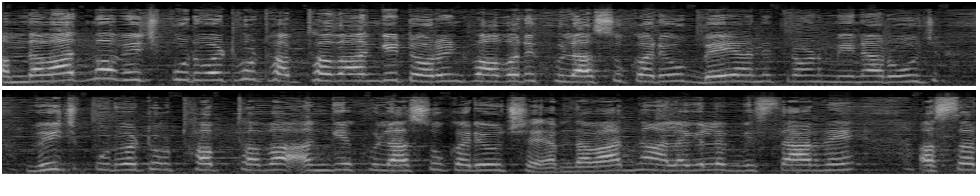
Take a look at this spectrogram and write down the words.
અમદાવાદમાં વીજ પુરવઠો ઠપ થવા અંગે ટોરેન્ટ પાવરે ખુલાસો કર્યો. બે અને ત્રણ મેના રોજ વીજ પુરવઠો ઠપ થવા અંગે ખુલાસો કર્યો છે. અમદાવાદના અલગ અલગ વિસ્તારને અસર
